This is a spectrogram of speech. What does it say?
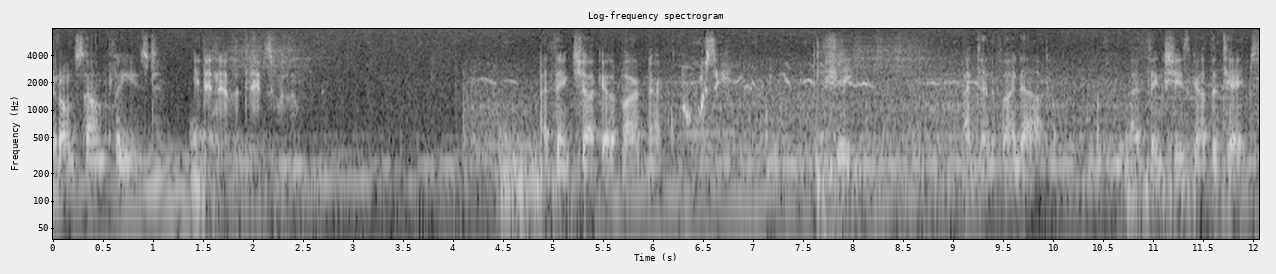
You don't sound pleased. He didn't have the tapes with him. I think Chuck had a partner. Who was he? She. I intend to find out. I think she's got the tapes.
